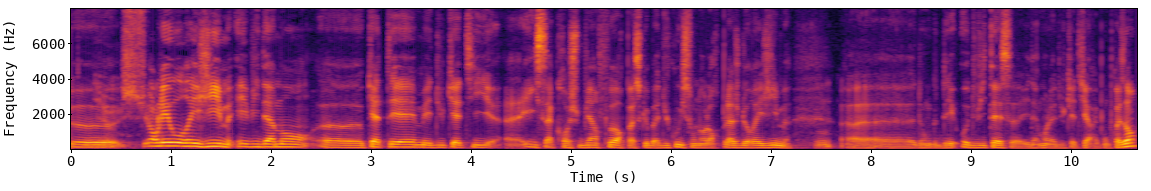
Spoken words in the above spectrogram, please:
euh, sur les hauts régimes, évidemment, euh, KTM et Ducati, euh, ils s'accrochent bien fort parce que bah, du coup, ils sont dans leur plage de régime. Mm. Donc des hautes vitesses, évidemment, la Ducati répond présent.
